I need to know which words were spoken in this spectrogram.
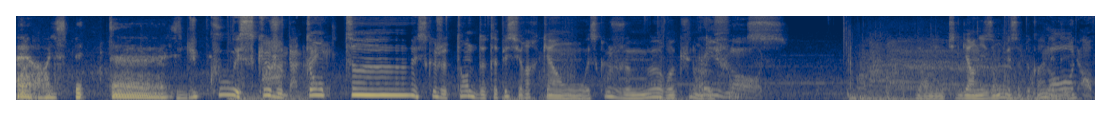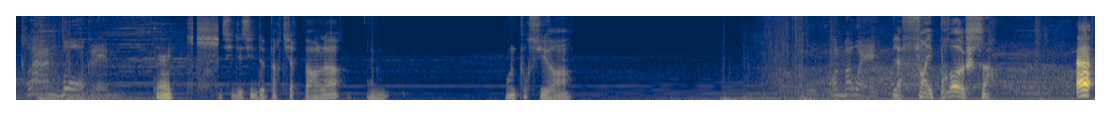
Alors, Elspeth. euh, Du coup, est-ce que je tente... euh, Est-ce que je tente de taper sur Archaon ou est-ce que je me recule en défense? Alors on a une petite garnison, mais ça peut quand même aider. Tac. S'il décide de partir par là, on, on le poursuivra. La fin est proche Ah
